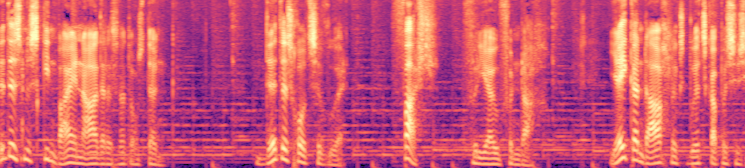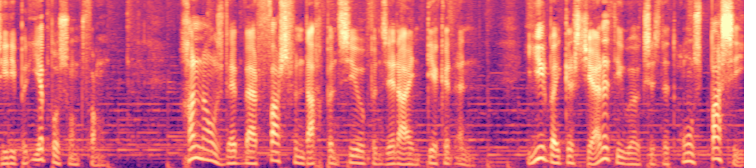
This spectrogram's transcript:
dit is miskien baie nader as wat ons dink. Dit is God se woord. Vars vir jou vandag. Jy kan daagliks boodskappe soos hierdie per e-pos ontvang gaan na ons webwerf varsvandag.co.za en teken in. Hier by Christianity Works is dit ons passie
